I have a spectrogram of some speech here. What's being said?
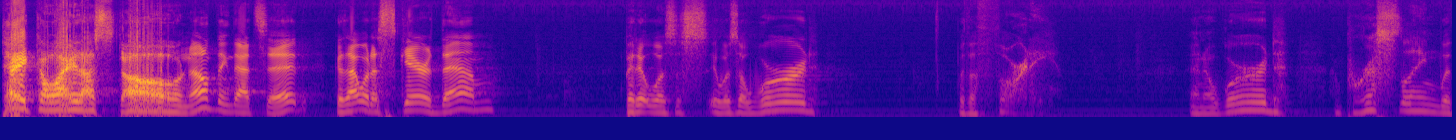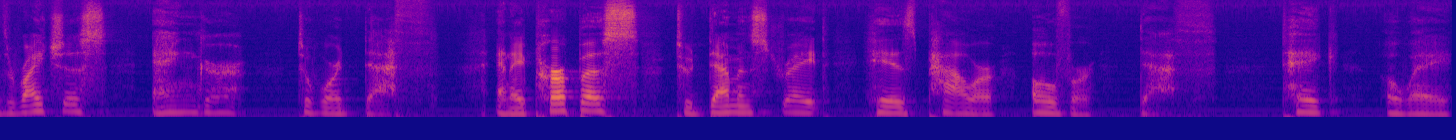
Take away the stone. I don't think that's it, because that would have scared them. But it was a, it was a word with authority, and a word bristling with righteous anger toward death, and a purpose to demonstrate his power over death. Take away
